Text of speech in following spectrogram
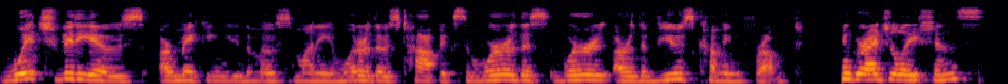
which videos are making you the most money and what are those topics and where are this where are the views coming from. Congratulations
